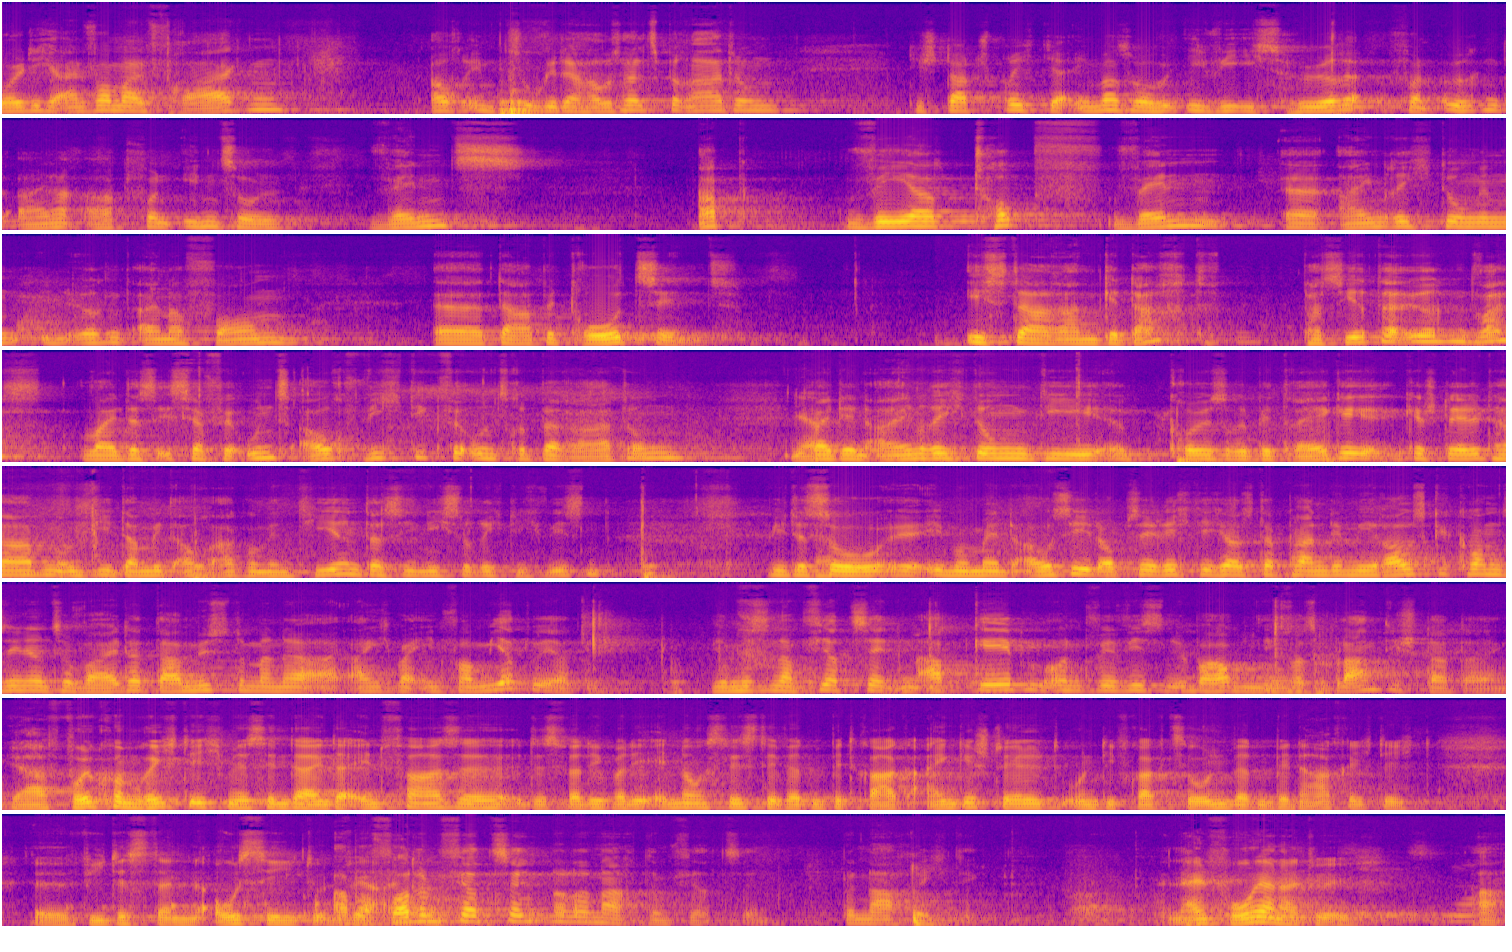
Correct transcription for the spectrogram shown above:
wollte ich einfach mal fragen, auch im Zuge der Haushaltsberatung. Die Stadt spricht ja immer so, wie ich es höre, von irgendeiner Art von Insolvenz, Abwehrtopf, wenn äh, Einrichtungen in irgendeiner Form äh, da bedroht sind. Ist daran gedacht? Passiert da irgendwas? Weil das ist ja für uns auch wichtig für unsere Beratung Ja. bei den Einrichtungen, die äh, größere Beträge gestellt haben und die damit auch argumentieren, dass sie nicht so richtig wissen, wie das so äh, im Moment aussieht, ob sie richtig aus der Pandemie rausgekommen sind und so weiter. Da müsste man ja eigentlich mal informiert werden. Wir müssen am 14. abgeben und wir wissen überhaupt nicht, was plant die Stadt eigentlich. Ja, vollkommen richtig. Wir sind da in der Endphase. Das wird über die Änderungsliste wird ein Betrag eingestellt und die Fraktionen werden benachrichtigt, äh, wie das dann aussieht. Und Aber vor dem einfach- 14. oder nach dem 14. benachrichtigt. Nein, vorher natürlich. Ah,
